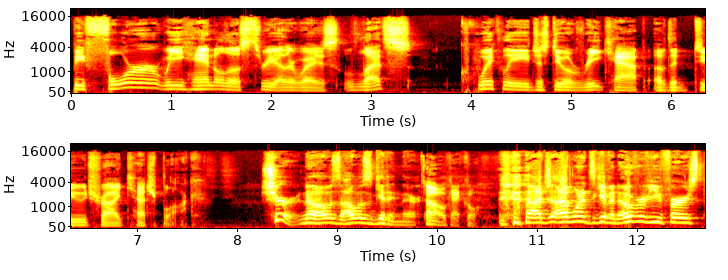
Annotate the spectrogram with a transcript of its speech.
Before we handle those three other ways, let's quickly just do a recap of the do try catch block. Sure. No, I was I was getting there. Oh, okay, cool. I, just, I wanted to give an overview first,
